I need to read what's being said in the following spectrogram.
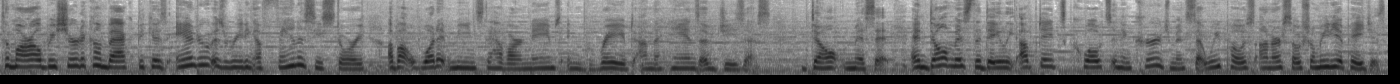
Tomorrow, be sure to come back because Andrew is reading a fantasy story about what it means to have our names engraved on the hands of Jesus. Don't miss it. And don't miss the daily updates, quotes, and encouragements that we post on our social media pages.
